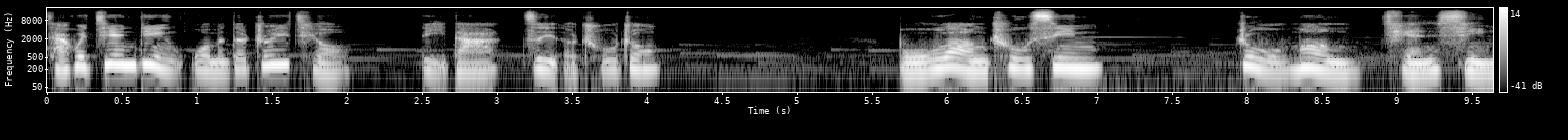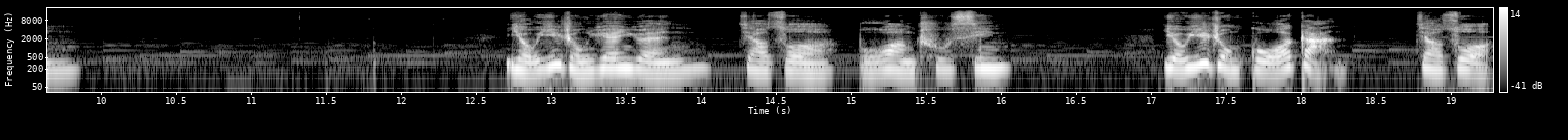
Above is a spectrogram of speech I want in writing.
才会坚定我们的追求，抵达自己的初衷。不忘初心，筑梦前行。有一种渊源叫做不忘初心，有一种果敢叫做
